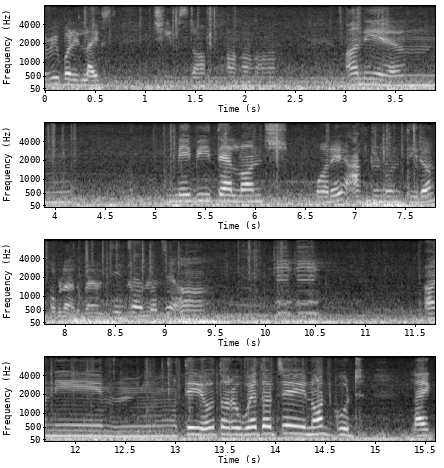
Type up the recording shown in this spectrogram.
everybody likes cheap stuff अनि मेबी त्यहाँ लन्च पऱ्यो आफ्टरनुनतिर तिन चार बजे अँ। अनि उम्, त्यही हो तर वेदर चाहिँ नट गुड लाइक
